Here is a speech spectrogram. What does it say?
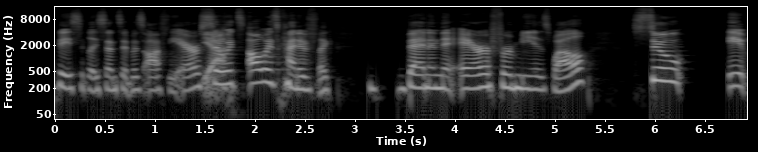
basically since it was off the air. Yeah. So it's always kind of like been in the air for me as well. So it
